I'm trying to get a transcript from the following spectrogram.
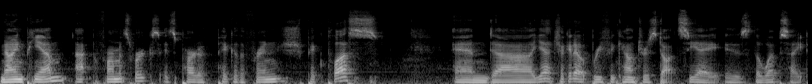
9 p.m. at Performance Works. It's part of Pick of the Fringe, Pick Plus, and uh, yeah, check it out. BriefEncounters.ca is the website.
